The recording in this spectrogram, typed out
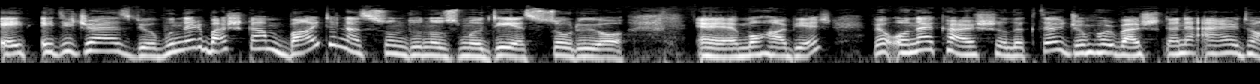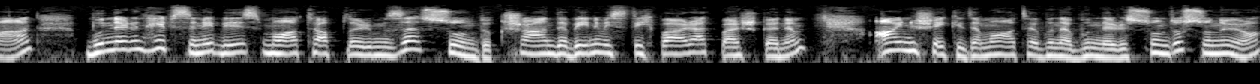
ed- edeceğiz diyor. Bunları Başkan Biden'a sundunuz mu diye soruyor e, muhabir ve ona karşılık da Cumhurbaşkanı Erdoğan bunların hepsini biz muhataplarımıza sunduk. Şu anda benim istihbarat başkanım aynı şekilde muhatabına bunları sundu sunuyor.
